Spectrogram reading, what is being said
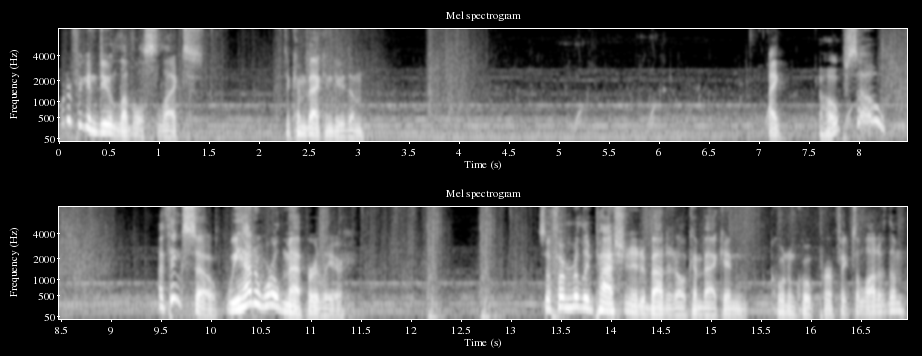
What if we can do level select to come back and do them? I hope so. I think so. We had a world map earlier. So if I'm really passionate about it, I'll come back and quote unquote perfect a lot of them.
